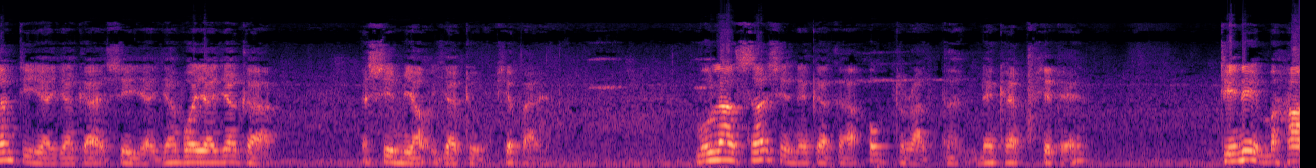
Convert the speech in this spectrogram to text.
န်းတီရရကအရှိရရံပေါ်ရရကအရှိမြောက်ရတုဖြစ်ပါတယ် မူလစန်းရှင်နကကဥဒ္ဒရတန်နကဖြစ်တယ်ဒီနေ့မဟာ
